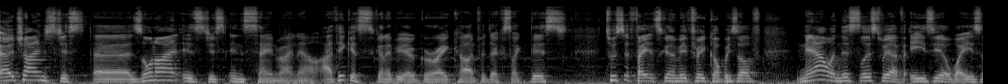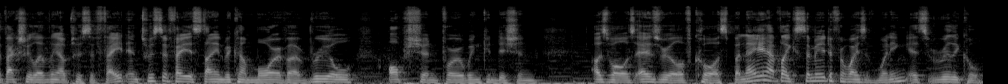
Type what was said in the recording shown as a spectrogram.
Urchin's just, uh, Zaunite is just insane right now. I think it's going to be a great card for decks like this. Twisted Fate is going to be three copies of. Now in this list we have easier ways of actually leveling up Twisted Fate and Twisted Fate is starting to become more of a real option for a win condition as well as Ezreal of course. But now you have like so many different ways of winning. It's really cool.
